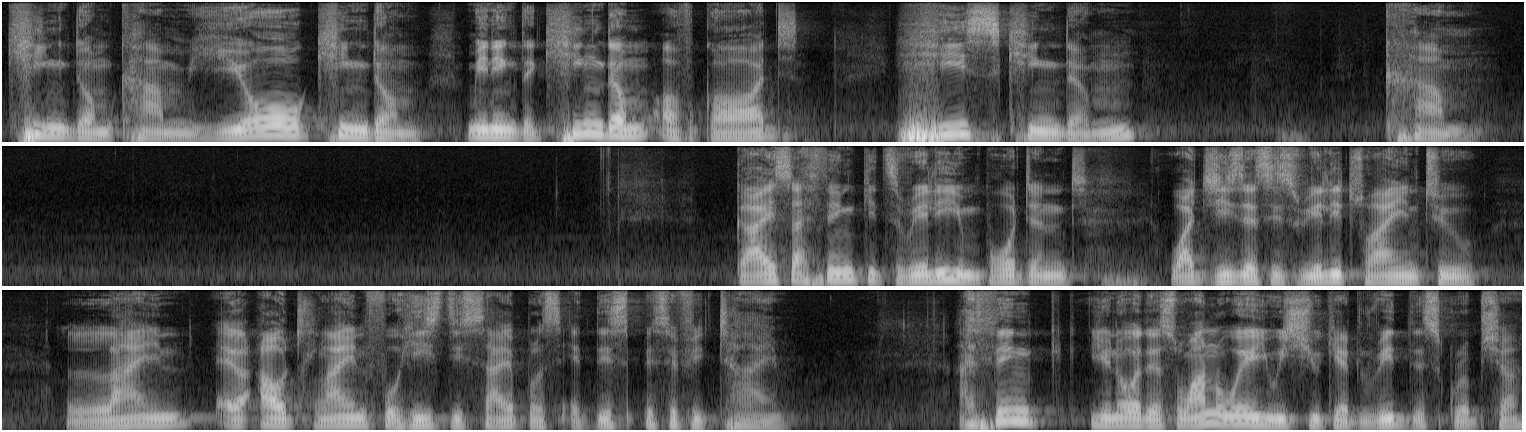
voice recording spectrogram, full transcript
kingdom come, your kingdom, meaning the kingdom of God, his kingdom come. Guys, I think it's really important what Jesus is really trying to line, uh, outline for his disciples at this specific time. I think, you know, there's one way which you can read the scripture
